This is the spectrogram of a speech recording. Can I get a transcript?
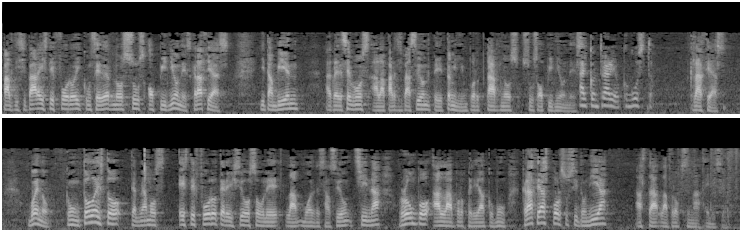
participar en este foro y concedernos sus opiniones. Gracias. Y también agradecemos a la participación de Teng por darnos sus opiniones. Al contrario, con gusto. Gracias. Bueno, con todo esto terminamos este foro televisivo sobre la modernización china rumbo a la prosperidad común. Gracias por su sintonía. Hasta la próxima emisión.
